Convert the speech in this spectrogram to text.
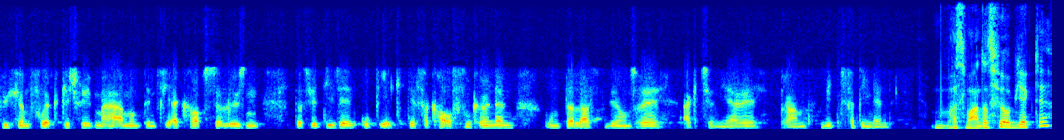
Büchern fortgeschrieben haben, und den Verkaufserlösen, dass wir diese Objekte verkaufen können. Und da lassen wir unsere Aktionäre dran mitverdienen. Was waren das für Objekte?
